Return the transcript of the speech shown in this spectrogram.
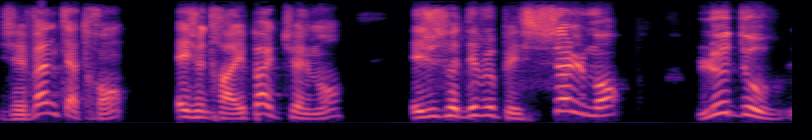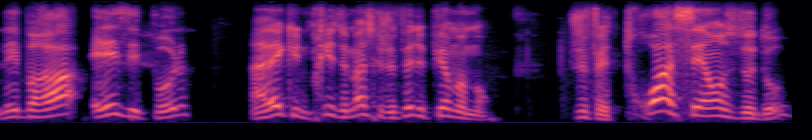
J'ai 24 ans et je ne travaille pas actuellement et je souhaite développer seulement le dos, les bras et les épaules avec une prise de masse que je fais depuis un moment. Je fais trois séances de dos,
